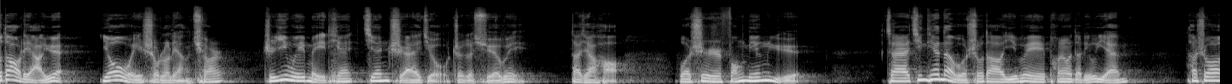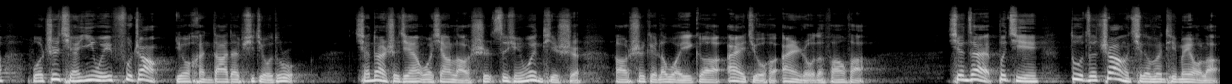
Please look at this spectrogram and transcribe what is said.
不到俩月，腰围瘦了两圈，只因为每天坚持艾灸这个穴位。大家好，我是冯明宇。在今天呢，我收到一位朋友的留言，他说我之前因为腹胀有很大的啤酒肚，前段时间我向老师咨询问题时，老师给了我一个艾灸和按揉的方法。现在不仅肚子胀气的问题没有了，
